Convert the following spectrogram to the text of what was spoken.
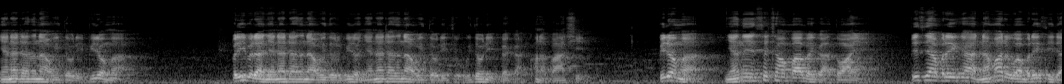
ညာဏတသနာဝိသုဒ္ဓိပြီးတော့မှပရိပဒညာဏတသနာဝိသုဒ္ဓိပြီးတော့ညာဏတသနာဝိသုဒ္ဓိဆိုဝိသုဒ္ဓိဘက်ကခုနှစ်ပါးရှိပြီးတော့မှညာနဲ့16ပါးဘက်ကသွားရင် ပစ္စယပရိက္ခနာမရူပပရိစ္ဆေဒ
